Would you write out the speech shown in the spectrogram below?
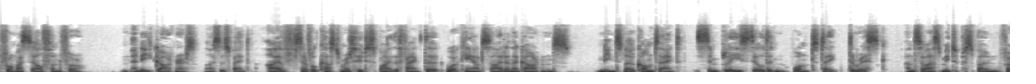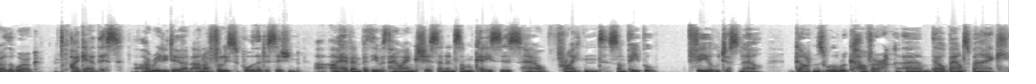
for myself and for many gardeners, I suspect. I have several customers who, despite the fact that working outside in their gardens means no contact, simply still didn't want to take the risk and so asked me to postpone further work. I get this. I really do. And, I fully support their decision. I have empathy with how anxious and in some cases how frightened some people feel just now. Gardens will recover. Um, they'll bounce back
